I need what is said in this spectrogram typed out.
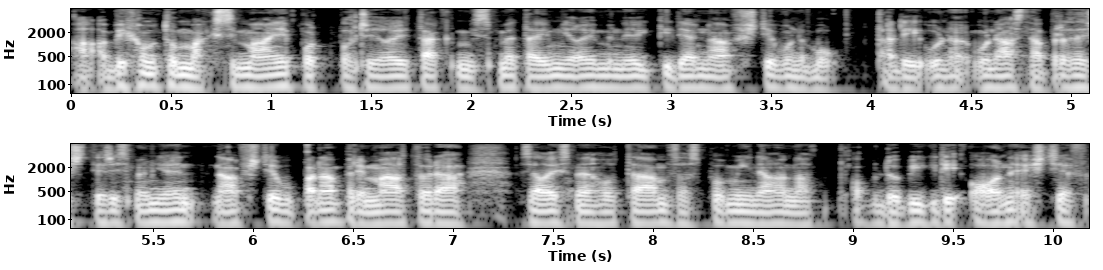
a abychom to maximálně podpořili, tak my jsme tady měli minulý týden návštěvu, nebo tady u nás na Praze 4 jsme měli návštěvu pana primátora, vzali jsme ho tam, zaspomínal na období, kdy on ještě v,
